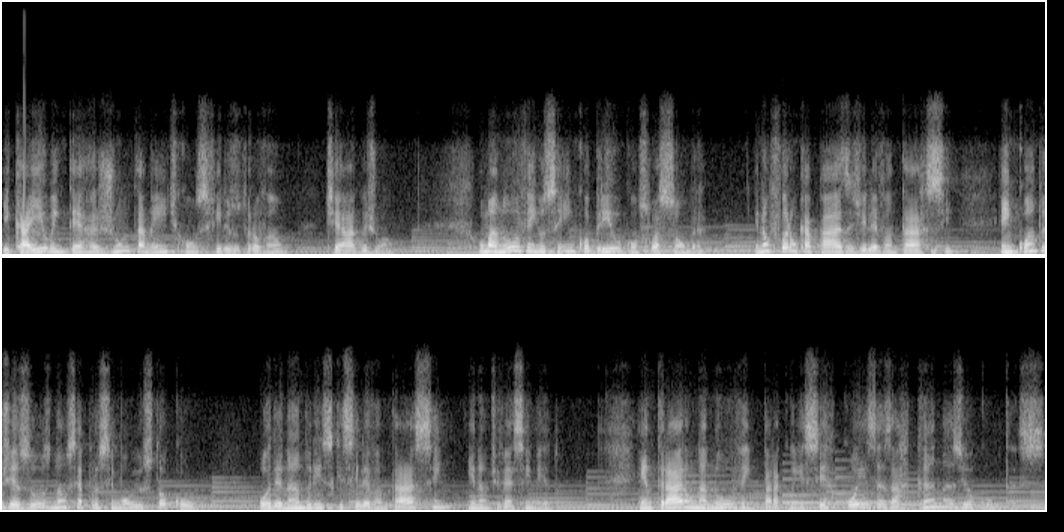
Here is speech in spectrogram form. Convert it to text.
e caiu em terra juntamente com os filhos do trovão, Tiago e João. Uma nuvem os encobriu com sua sombra, e não foram capazes de levantar-se enquanto Jesus não se aproximou e os tocou, ordenando-lhes que se levantassem e não tivessem medo. Entraram na nuvem para conhecer coisas arcanas e ocultas,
